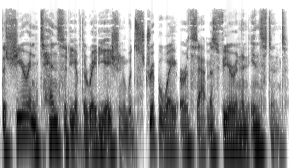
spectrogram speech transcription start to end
The sheer intensity of the radiation would strip away Earth's atmosphere in an instant.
